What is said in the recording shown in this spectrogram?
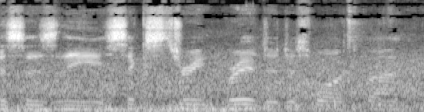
This is the 6th Street Bridge I just walked by.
